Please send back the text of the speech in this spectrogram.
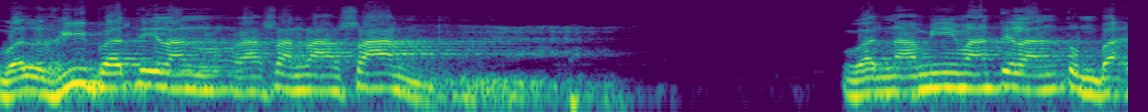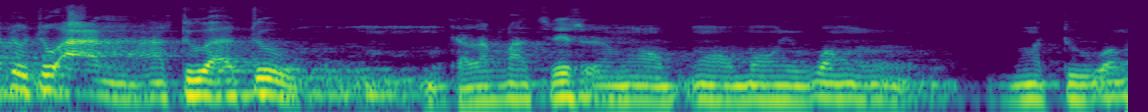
wal ghibati lan rasan-rasan. Wan mati lan tumbak cucuan adu-adu. Dalam majlis ngomongi wong ngedu wong.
